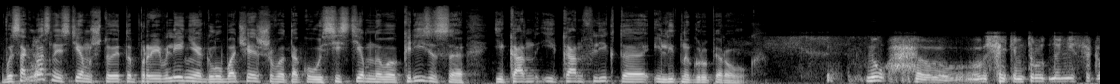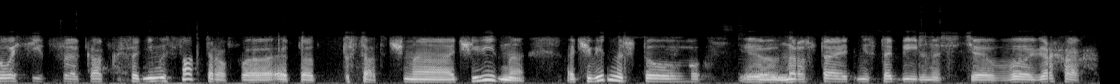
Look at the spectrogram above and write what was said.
вы согласны с тем, что это проявление глубочайшего такого системного кризиса и, кон- и конфликта элитных группировок? Ну, э, с этим трудно не согласиться, как с одним из факторов. Это достаточно очевидно. Очевидно, что э, нарастает нестабильность э, в верхах.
